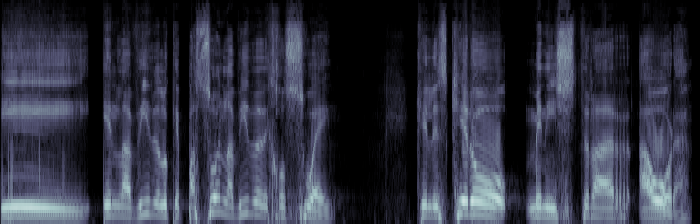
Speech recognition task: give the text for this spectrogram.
y en la vida, lo que pasó en la vida de Josué, que les quiero ministrar ahora.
